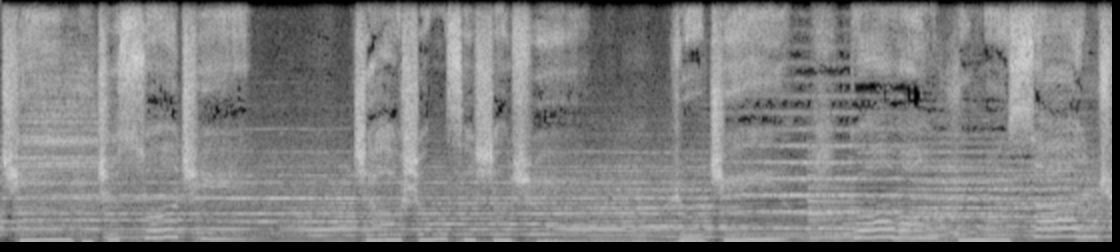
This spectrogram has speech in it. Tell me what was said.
情不知所起，叫生死相许。如今过往如梦散去，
